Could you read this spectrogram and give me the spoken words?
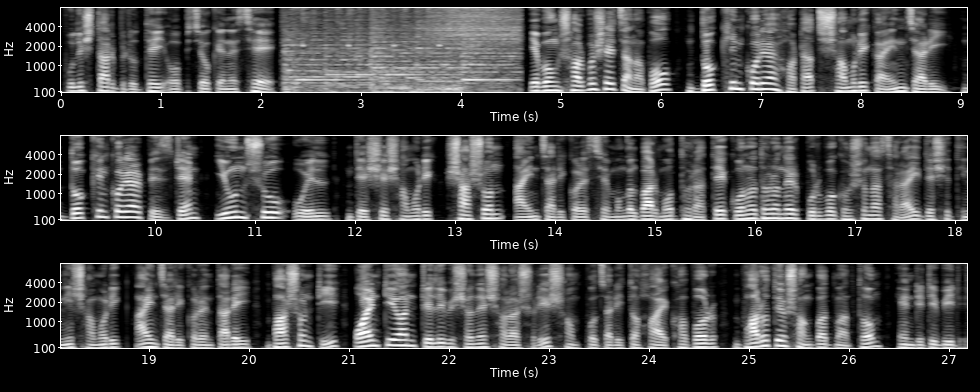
পুলিশ তার বিরুদ্ধেই অভিযোগ এনেছে। এবং সর্বশেষ জানাব, দক্ষিণ কোরিয়ায় হঠাৎ সামরিক আইন জারি। দক্ষিণ কোরিয়ার প্রেসিডেন্ট ইউন সু উইল দেশে সামরিক শাসন আইন জারি করেছে। মঙ্গলবার মধ্যরাতে কোনো ধরনের পূর্ব ঘোষণা ছাড়াই দেশে তিনি সামরিক আইন জারি করেন। তার এই ভাষণটি ওয়ান্টি ওয়ান টেলিভিশনে সরাসরি সম্প্রচারিত হয়। খবর, ভারতীয় সংবাদ মাধ্যম এনডিটিভির।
